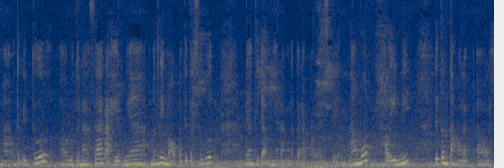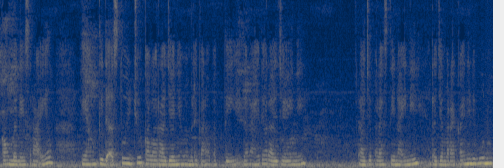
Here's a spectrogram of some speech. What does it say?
Nah, untuk itu uh, Nasar akhirnya menerima upeti tersebut dan tidak menyerang negara Palestina. Namun hal ini ditentang oleh uh, oleh kaum Bani Israel yang tidak setuju kalau rajanya memberikan upeti dan akhirnya raja ini raja Palestina ini raja mereka ini dibunuh.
